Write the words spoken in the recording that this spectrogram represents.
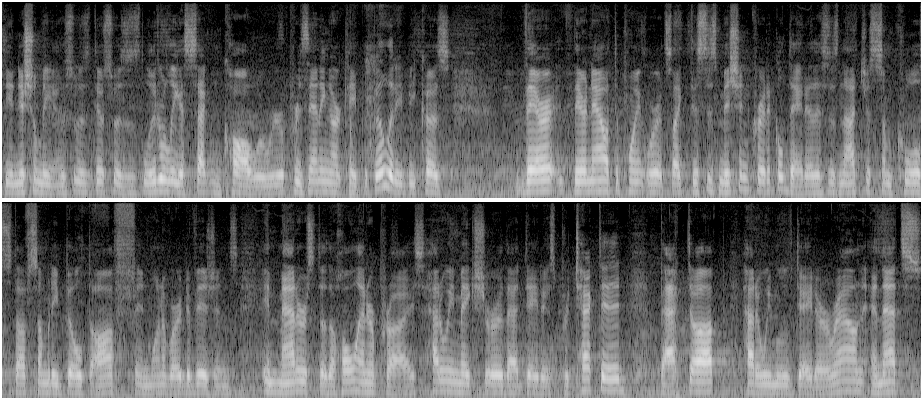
The initial meeting, this was, this was literally a second call where we were presenting our capability because they're, they're now at the point where it's like, this is mission critical data. This is not just some cool stuff somebody built off in one of our divisions. It matters to the whole enterprise. How do we make sure that data is protected, backed up? How do we move data around? And that's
